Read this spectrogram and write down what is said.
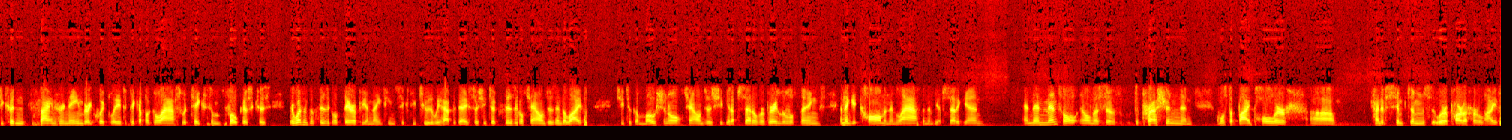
she couldn't sign her name very quickly. To pick up a glass would take some focus because there wasn't the physical therapy in 1962 that we have today. So she took physical challenges into life. She took emotional challenges. She'd get upset over very little things and then get calm and then laugh and then be upset again. And then mental illness of depression and almost a bipolar uh, kind of symptoms that were a part of her life.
